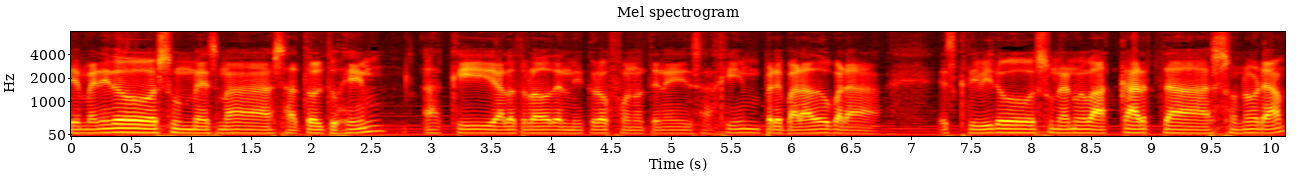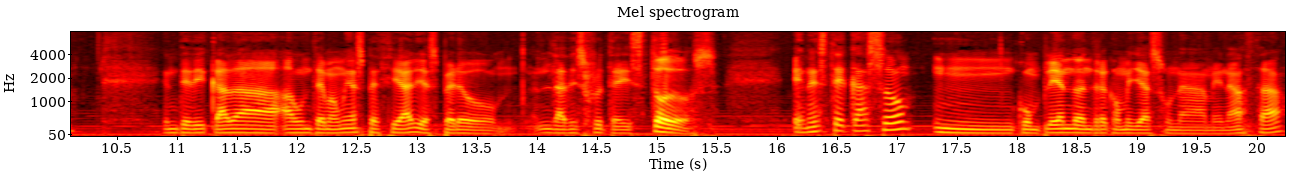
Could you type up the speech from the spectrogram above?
Bienvenidos un mes más a Talk to Him. Aquí al otro lado del micrófono tenéis a Jim preparado para escribiros una nueva carta sonora dedicada a un tema muy especial y espero la disfrutéis todos. En este caso, mm, cumpliendo entre comillas una amenaza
